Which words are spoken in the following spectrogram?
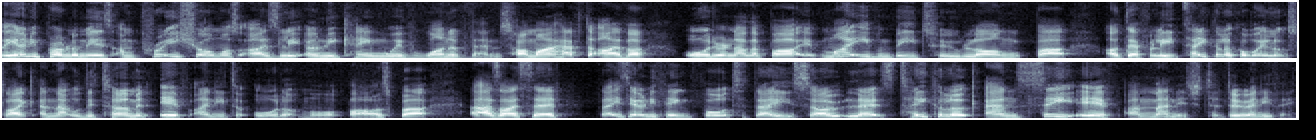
The only problem is I'm pretty sure Mos Eisley only came with one of them. So I might have to either order another bar. It might even be too long, but I'll definitely take a look at what it looks like and that will determine if I need to order more bars. But as I said, that is the only thing for today. So let's take a look and see if I managed to do anything.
